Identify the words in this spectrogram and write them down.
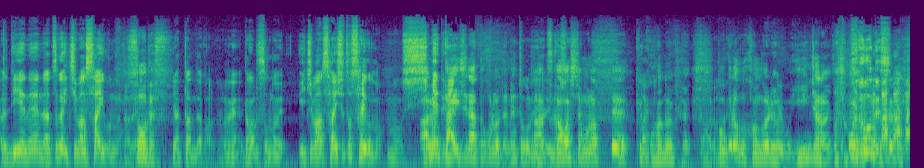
う DNA のやつが一番最後のネタでそうです。やったんだからね。だからその一番最初と最後のもうあ締めでの大事なところでね。ところで使わせてもらって結構反応良くて、はい。僕らが考えるよりもいいんじゃないかと思います。そうですね。だか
